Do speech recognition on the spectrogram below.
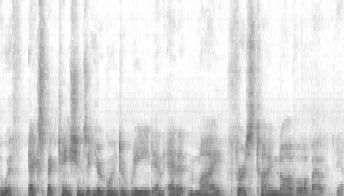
with expectations that you're going to read and edit my first time novel about. Yeah.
